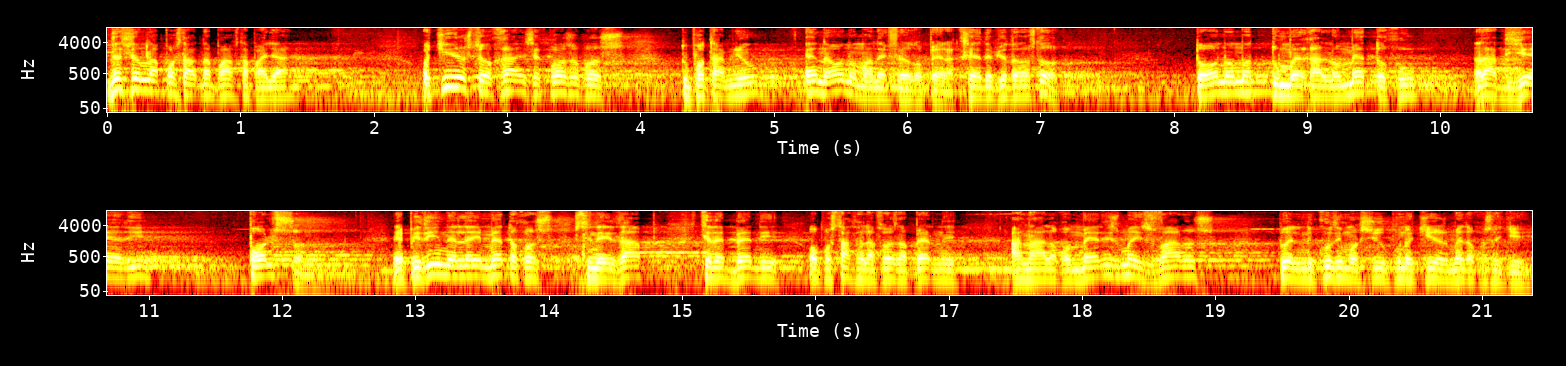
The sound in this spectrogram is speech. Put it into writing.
Δεν θέλω να, πω στα, να πάω στα παλιά. Ο κύριος Θεοχάρης, εκπρόσωπος του ποταμιού, ένα όνομα ανέφερε εδώ πέρα. Ξέρετε ποιο ήταν αυτό; Το όνομα του μεγαλομέτωχου Ραντιέρη Πόλσον. Επειδή είναι λέει μέτοχος στην ΕΙΔΑΠ και δεν παίρνει όπως θα ήθελε αυτός να παίρνει ανάλογο μέρισμα εις βάρος του ελληνικού δημοσίου που είναι ο κύριος μέτοχος εκεί.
